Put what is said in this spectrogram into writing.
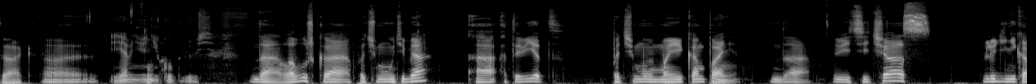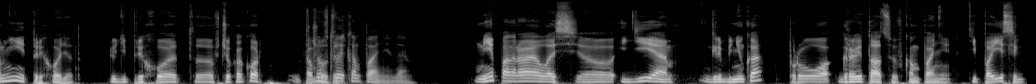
Так, э, Я в нее не куплюсь. да, ловушка «почему у тебя?», а ответ «почему в моей компании?». Да, ведь сейчас люди не ко мне приходят, люди приходят э, в Чококорп В чем в твоей компании, да? Мне понравилась э, идея Гребенюка про гравитацию в компании. Типа, если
